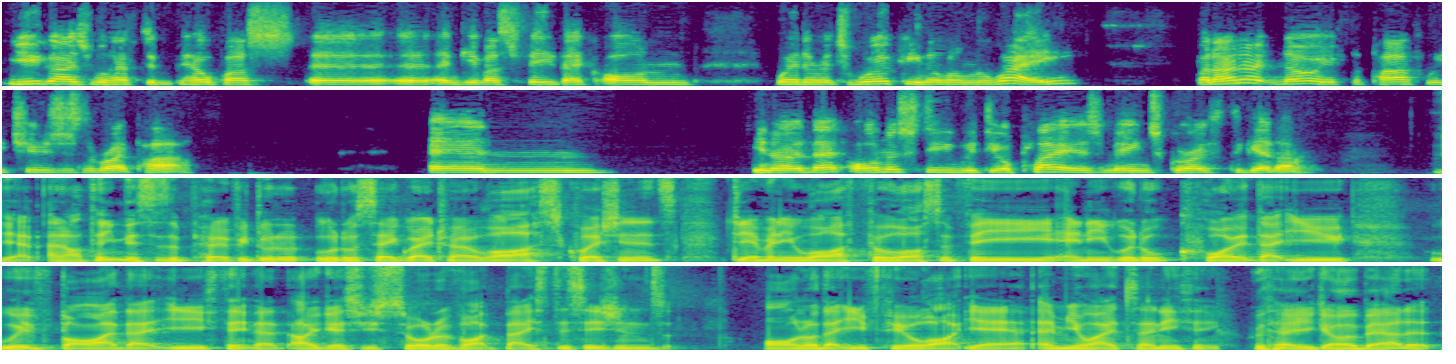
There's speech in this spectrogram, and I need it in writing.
You guys will have to help us uh, uh and give us feedback on whether it's working along the way, but I don't know if the path we choose is the right path. And, you know, that honesty with your players means growth together. Yeah, and I think this is a perfect little, little segue to our last question. It's do you have any life philosophy, any little quote that you live by that you think that I guess you sort of like base decisions on or that you feel like, yeah, emulates anything with how you go about it?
